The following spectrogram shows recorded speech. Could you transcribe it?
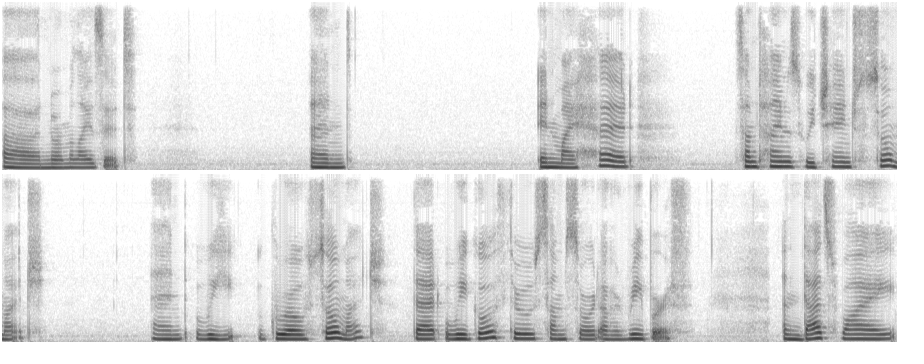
uh, normalize it. And in my head, sometimes we change so much and we grow so much that we go through some sort of a rebirth. And that's why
